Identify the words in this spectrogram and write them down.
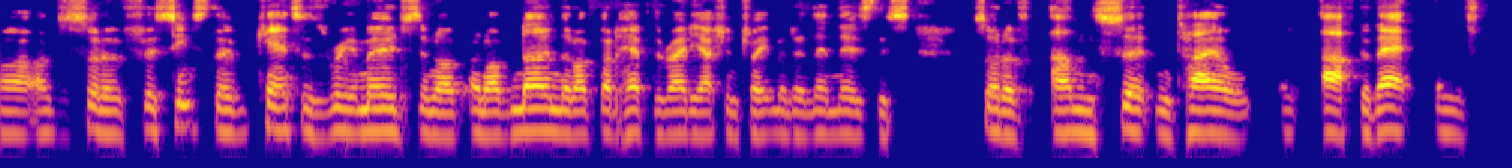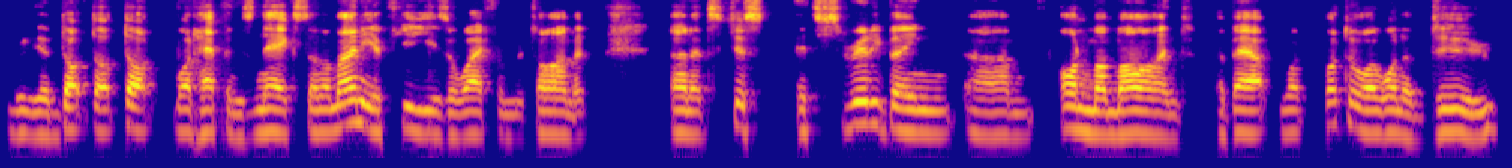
I've just sort of since the cancer's re-emerged and I've and I've known that I've got to have the radiation treatment, and then there's this sort of uncertain tale after that of you dot dot dot what happens next. And I'm only a few years away from retirement, and it's just it's really been um, on my mind about what what do I want to do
